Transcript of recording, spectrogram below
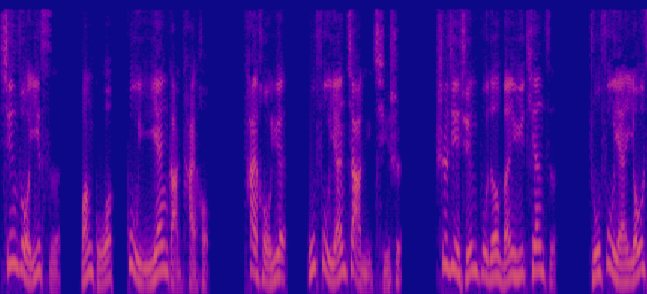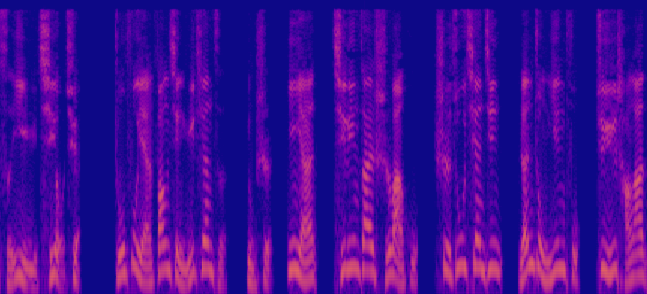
新作已死，亡国，故以燕感太后。太后曰。”吾复言嫁女其事，施进寻不得闻于天子。主父偃有此意与其有却。主父偃方幸于天子，用事因言：麒麟灾十万户，士租千金，人众殷富，居于长安。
